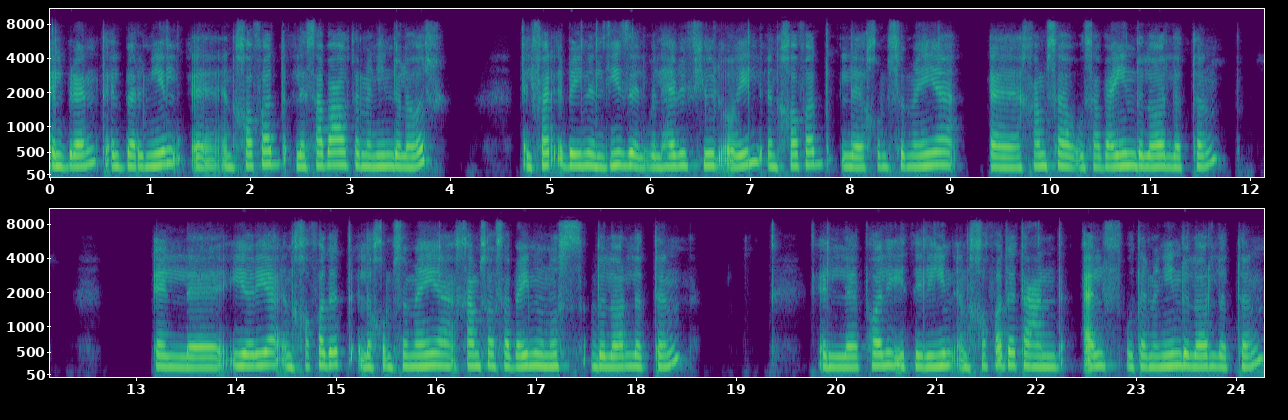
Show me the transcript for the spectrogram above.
البرنت البرميل انخفض لسبعة وتمانين دولار. الفرق بين الديزل وال heavy fuel oil انخفض لخمسمية خمسة وسبعين دولار للطن. اليوريا انخفضت لخمسمية خمسة وسبعين ونص دولار للطن. البولي إيثيلين انخفضت عند ألف وتمانين دولار للطن.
